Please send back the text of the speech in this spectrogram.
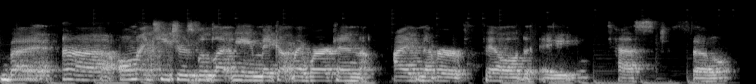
But uh, all my teachers would let me make up my work, and I'd never failed a test. So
